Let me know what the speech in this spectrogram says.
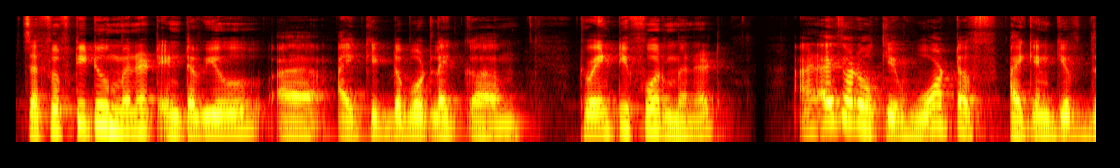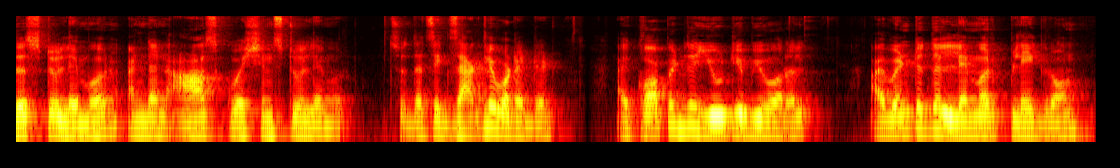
it's a 52 minute interview. Uh, I kicked about like um, 24 minute, and I thought, okay, what if I can give this to Lemur and then ask questions to Lemur? So that's exactly what I did. I copied the YouTube URL. I went to the Lemur playground,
